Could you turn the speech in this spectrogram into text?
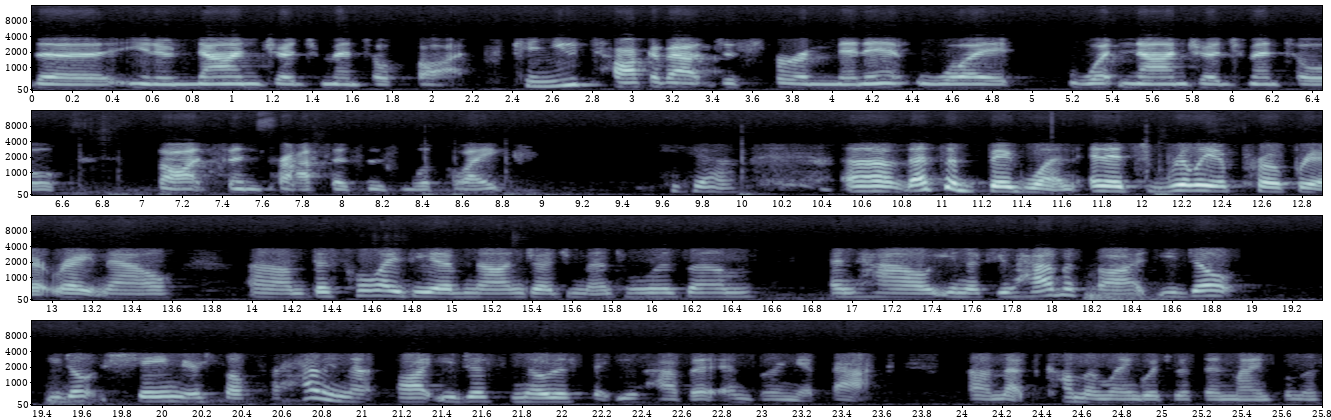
the you know non-judgmental thoughts. Can you talk about just for a minute what what non-judgmental thoughts and processes look like? Yeah, uh, that's a big one, and it's really appropriate right now. Um, this whole idea of non-judgmentalism and how you know if you have a thought, you don't you don't shame yourself for having that thought. You just notice that you have it and bring it back. Um, that's common language within mindfulness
